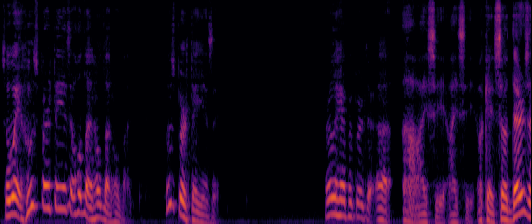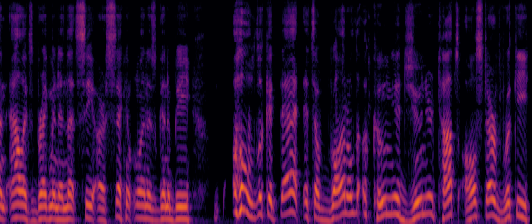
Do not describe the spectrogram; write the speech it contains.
so wait, whose birthday is it? Hold on, hold on, hold on. Whose birthday is it? Early happy birthday. Uh, oh, I see. I see. Okay, so there's an Alex Bregman, and let's see. Our second one is going to be. Oh, look at that! It's a Ronald Acuna Jr. Topps All Star Rookie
